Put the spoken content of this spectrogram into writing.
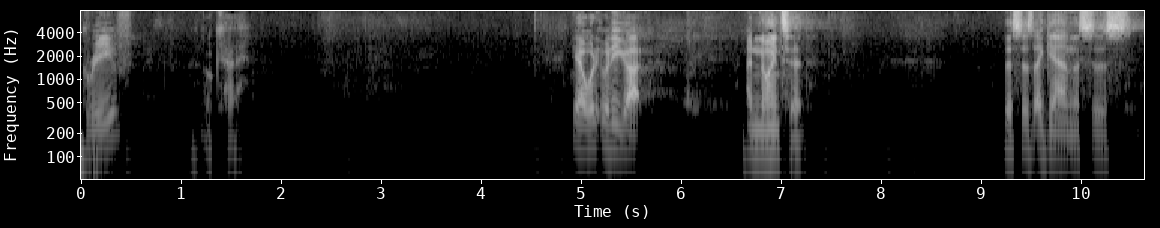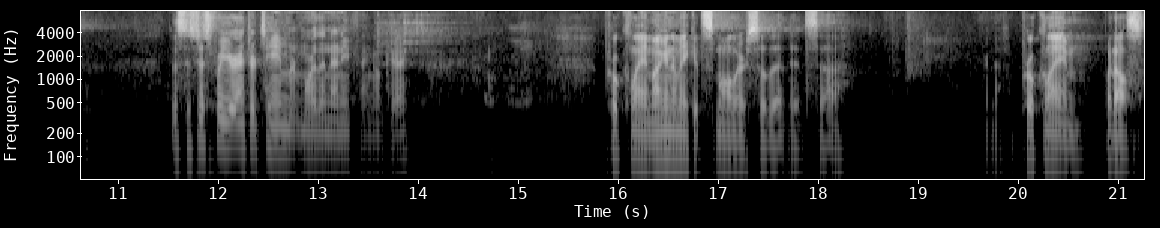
Grieve? Okay. Yeah, what, what do you got? Anointed. This is, again, this is, this is just for your entertainment more than anything, okay? Proclaim. I'm going to make it smaller so that it's. Uh, proclaim. What else?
